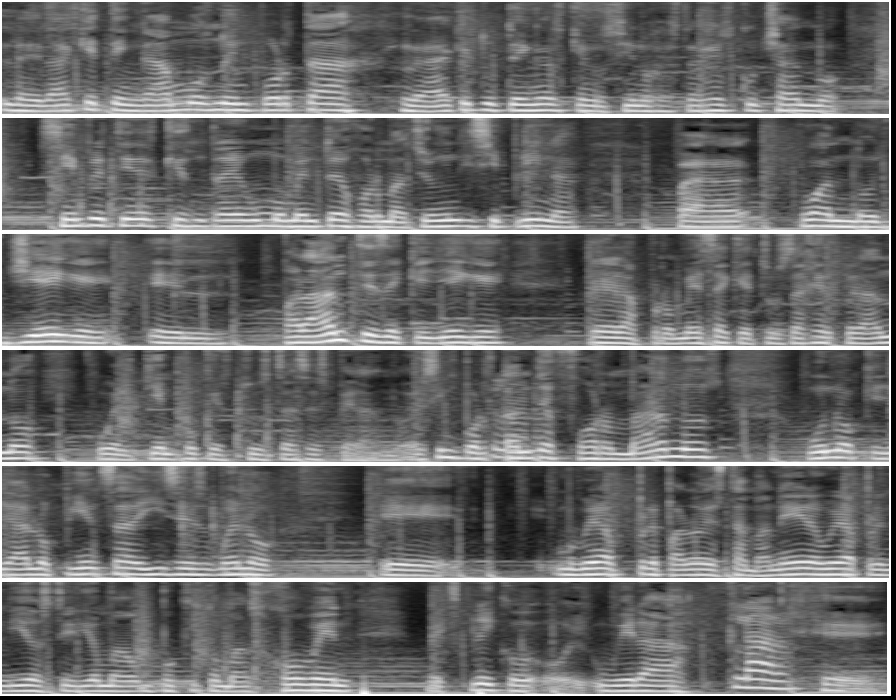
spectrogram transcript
la edad que tengamos, no importa la edad que tú tengas, que si nos estás escuchando, siempre tienes que entrar en un momento de formación y disciplina para cuando llegue el, para antes de que llegue la promesa que tú estás esperando o el tiempo que tú estás esperando. Es importante formarnos, uno que ya lo piensa y dices, bueno, eh, me hubiera preparado de esta manera, hubiera aprendido este idioma un poquito más joven, me explico, hubiera, claro. Eh,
